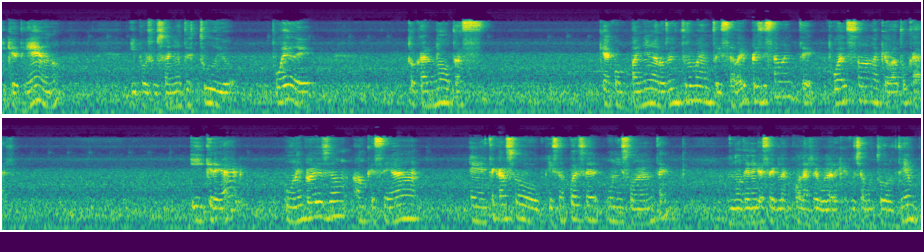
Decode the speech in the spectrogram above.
y que tiene, ¿no? Y por sus años de estudio puede tocar notas que acompañen al otro instrumento y saber precisamente cuáles son las que va a tocar. Y crear una improvisación, aunque sea, en este caso, quizás puede ser unisonante, no tiene que ser las colas regulares que escuchamos todo el tiempo.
